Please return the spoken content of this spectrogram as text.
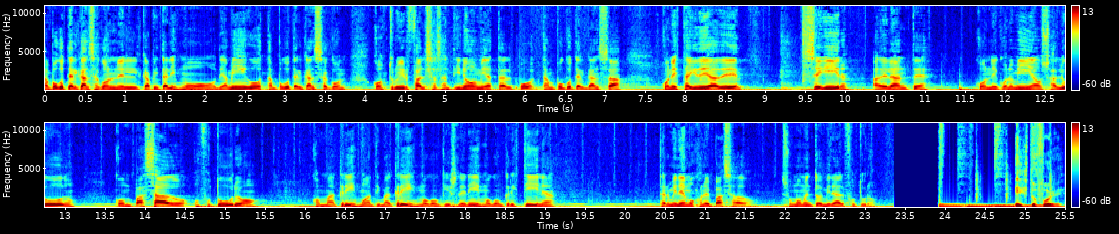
Tampoco te alcanza con el capitalismo de amigos, tampoco te alcanza con construir falsas antinomias, tampoco te alcanza con esta idea de seguir adelante con economía o salud, con pasado o futuro, con macrismo, antimacrismo, con kirchnerismo, con Cristina. Terminemos con el pasado. Es un momento de mirar al futuro. Esto fue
